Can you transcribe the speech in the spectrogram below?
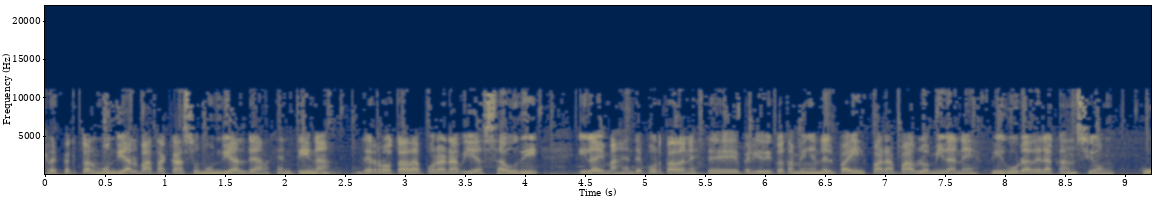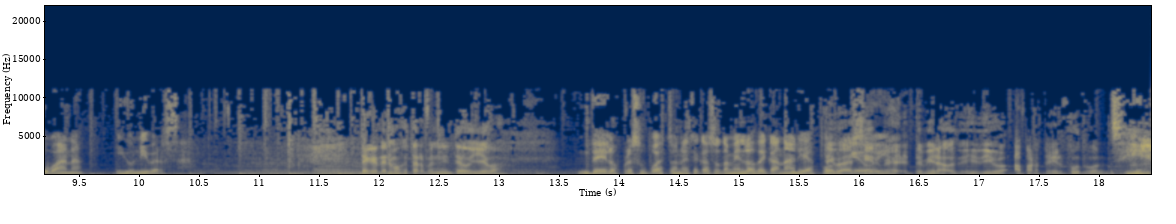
Respecto al Mundial, batacazo mundial de Argentina, derrotada por Arabia Saudí. Y la imagen de portada en este periódico también en El País para Pablo Milanés, figura de la canción cubana y universal. ¿De qué tenemos que estar pendiente hoy, Eva? De los presupuestos, en este caso también los de Canarias, porque te hoy... Te he mirado y digo, aparte del fútbol. Sí,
